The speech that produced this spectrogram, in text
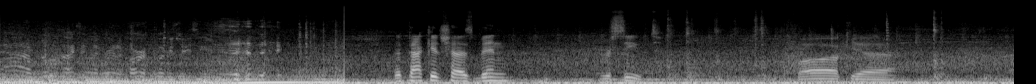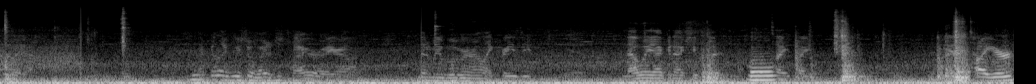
Yeah, Phil's acting like we're in a car fucking chasing you. The package has been received. Fuck yeah. Oh, yeah. I feel like we should wear just tire right around. It's gonna be moving around like crazy. And that way I can actually put it tight, tight. Yeah, tire.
